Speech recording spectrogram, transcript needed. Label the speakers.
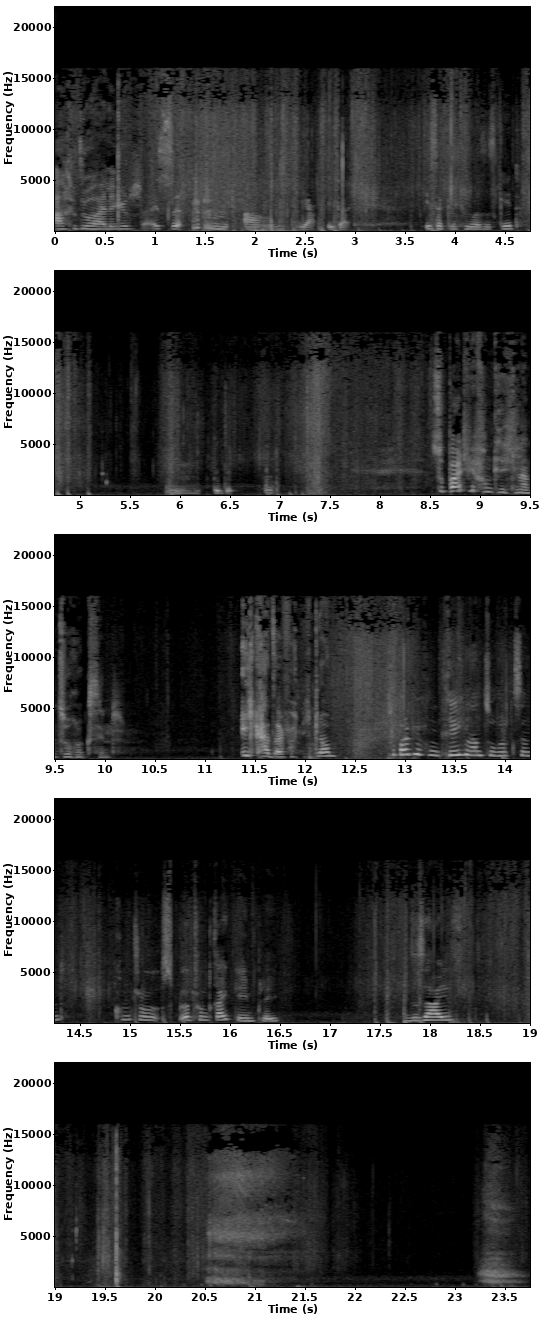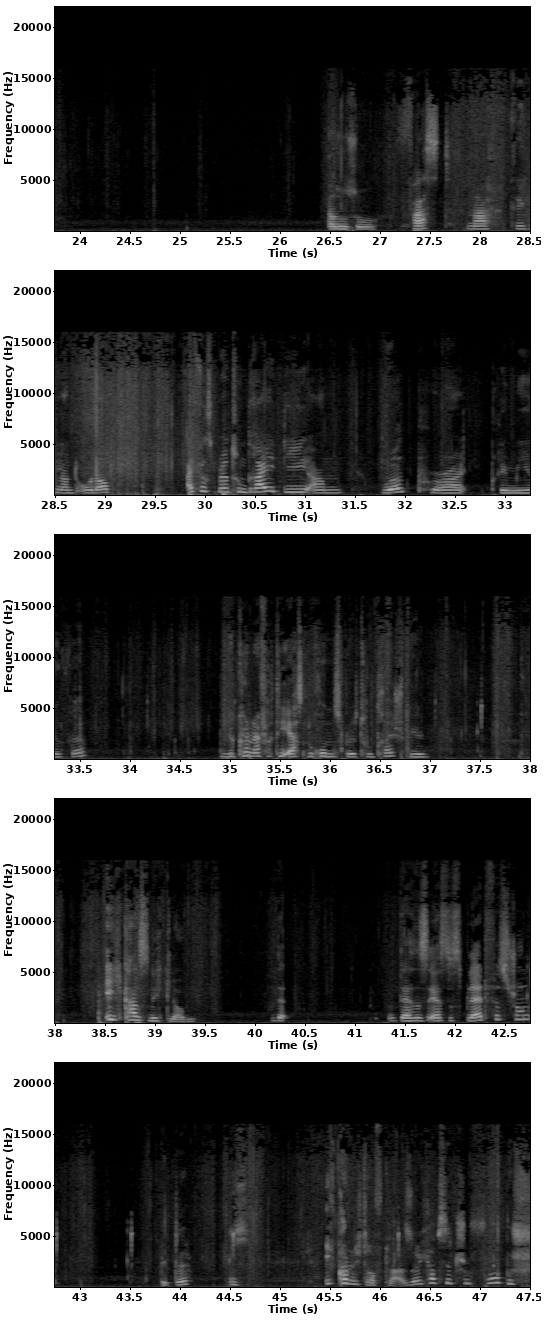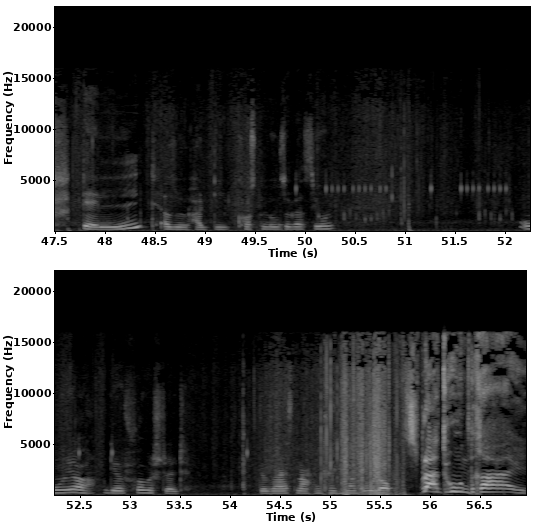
Speaker 1: Ach du heilige Scheiße. ah, ja, egal. Ich sag gleich, um was es geht. Bitte. Sobald wir von Griechenland zurück sind. Ich kann es einfach nicht glauben. Sobald wir von Griechenland zurück sind, kommt schon Splatoon 3 Gameplay. Das heißt. Also so fast nach Griechenland Urlaub. Einfach Splatoon 3, die ähm, World Pri Premiere. Wir können einfach die ersten Runden Splatoon 3 spielen. Ich kann es nicht glauben. Da- Das ist erstes Splatfest schon. Bitte. Ich, ich komme nicht drauf klar. Also ich habe es jetzt schon vorbestellt. Also halt die kostenlose Version. Oh ja, die habe ich vorbestellt. Das heißt nach dem Griechenland Urlaub. Splatoon 3!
